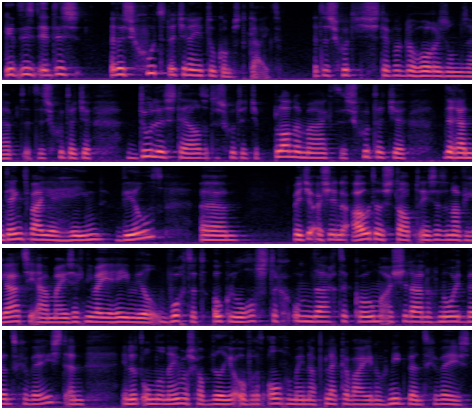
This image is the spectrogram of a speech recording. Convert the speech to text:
het, is, het, is, het is goed dat je naar je toekomst kijkt. Het is goed dat je stip op de horizon hebt. Het is goed dat je doelen stelt. Het is goed dat je plannen maakt. Het is goed dat je eraan denkt waar je heen wilt. Um, weet je, als je in de auto stapt en je zet de navigatie aan, maar je zegt niet waar je heen wil, wordt het ook lastig om daar te komen als je daar nog nooit bent geweest. En in het ondernemerschap wil je over het algemeen naar plekken waar je nog niet bent geweest.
